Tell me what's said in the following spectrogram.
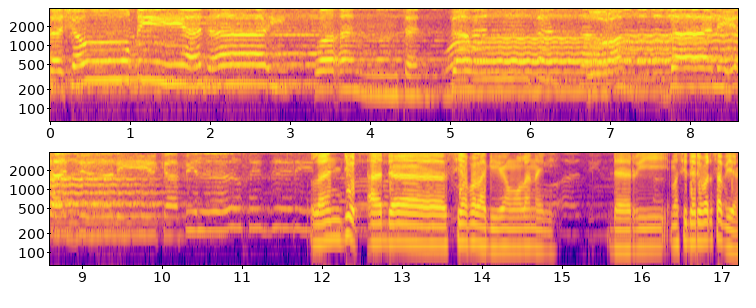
فشوقي يدائي. وأنت الدواء ربى لأجليك في الخدر Lanjut ada siapa lagi Kang Maulana ini? Dari masih dari WhatsApp ya?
